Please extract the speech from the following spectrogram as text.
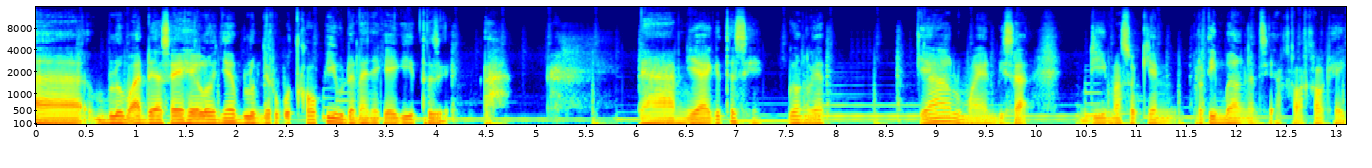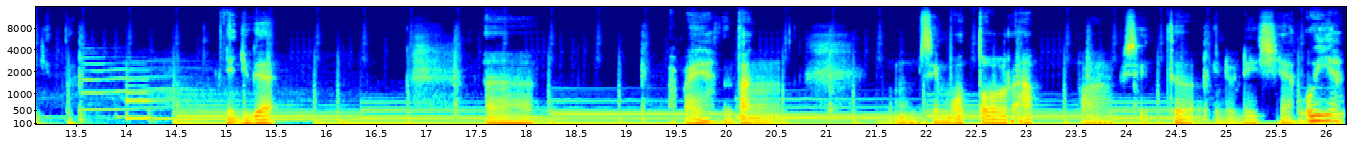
uh, belum ada saya hellonya belum nyeruput kopi udah nanya kayak gitu sih. Ah. Dan ya gitu sih gue ngeliat ya lumayan bisa dimasukin pertimbangan sih akal-akal kayak gitu. Dan juga uh, apa ya tentang um, si motor apa apa habis itu Indonesia. Oh iya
